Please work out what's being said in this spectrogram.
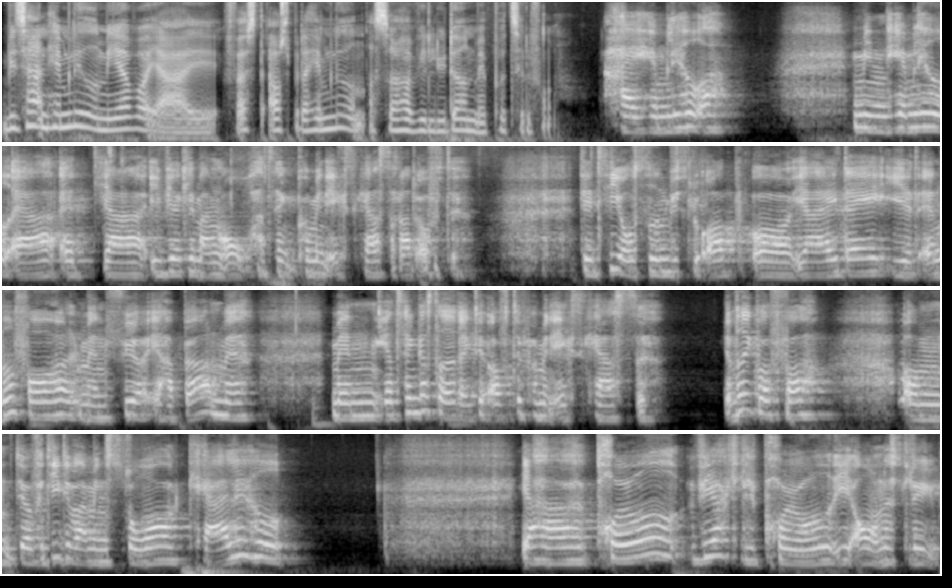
Vi tager en hemmelighed mere, hvor jeg øh, først afspiller hemmeligheden, og så har vi lytteren med på telefon. Hej hemmeligheder. Min hemmelighed er, at jeg i virkelig mange år har tænkt på min ekskæreste ret ofte. Det er 10 år siden, vi slog op, og jeg er i dag i et andet forhold med en fyr, jeg har børn med. Men jeg tænker stadig rigtig ofte på min ekskæreste. Jeg ved ikke hvorfor. Om det var fordi, det var min store kærlighed. Jeg har prøvet, virkelig prøvet i årenes løb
